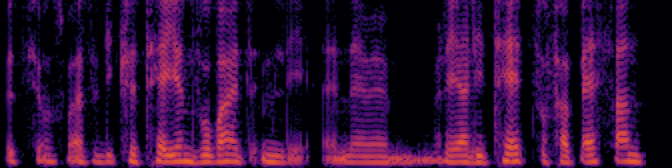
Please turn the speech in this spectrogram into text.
beziehungsweise die Kriterien soweit in der Realität zu verbessern,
